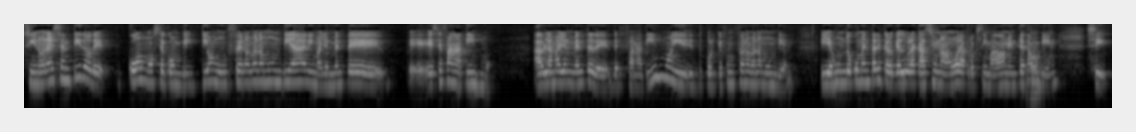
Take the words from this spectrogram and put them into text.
sino en el sentido de cómo se convirtió en un fenómeno mundial y mayormente eh, ese fanatismo. Habla mayormente de, del fanatismo y por qué fue un fenómeno mundial. Y es un documental creo que dura casi una hora aproximadamente también. Sí,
